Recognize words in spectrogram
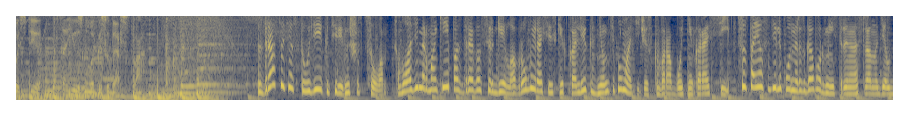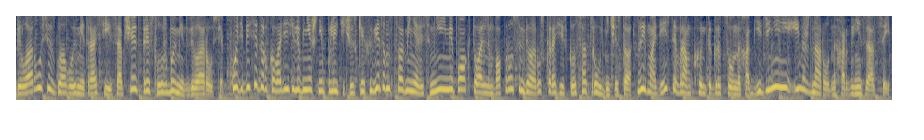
Новости союзного государства. Здравствуйте, в студии Екатерина Шевцова. Владимир Макей поздравил Сергея Лаврова и российских коллег с Днем дипломатического работника России. Состоялся телефонный разговор министра иностранных дел Беларуси с главой МИД России, сообщает пресс-служба МИД Беларуси. В ходе беседы руководители внешнеполитических ведомств обменялись мнениями по актуальным вопросам белорусско-российского сотрудничества, взаимодействия в рамках интеграционных объединений и международных организаций.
